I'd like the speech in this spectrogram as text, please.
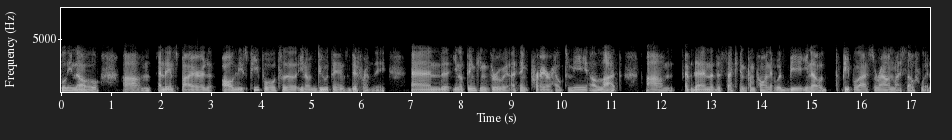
fully know. Um, and they inspired all these people to, you know, do things differently. And, you know, thinking through it, I think prayer helped me a lot. Um, and then the second component would be, you know, the people I surround myself with.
